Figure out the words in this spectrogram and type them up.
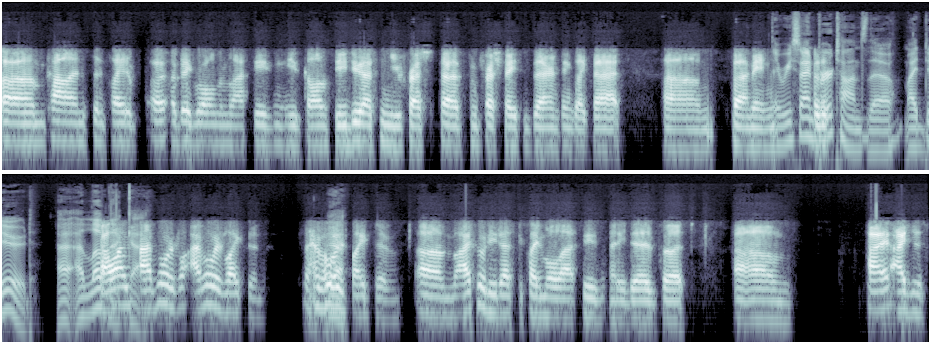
Um, Kyle Anderson played a, a, big role in them last season. He's gone, so you do have some new fresh, uh, some fresh faces there and things like that. Um, but I mean, they re-signed Bertans though. My dude, I, I love oh, that I, guy. I've always, I've always liked him. I've always yeah. liked him. Um, I thought he'd actually play more last season than he did, but um, I, I just,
